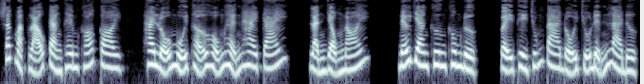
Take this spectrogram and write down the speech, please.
sắc mặt lão càng thêm khó coi, hai lỗ mũi thở hỗn hển hai cái, lạnh giọng nói, nếu Giang Khương không được, vậy thì chúng ta đổi chủ đỉnh là được.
